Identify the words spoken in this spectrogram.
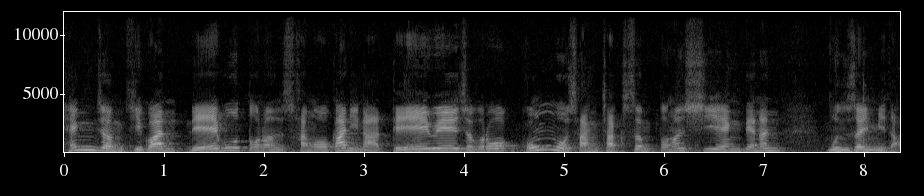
행정기관 내부 또는 상호간이나 대외적으로 공무상 작성 또는 시행되는 문서입니다.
